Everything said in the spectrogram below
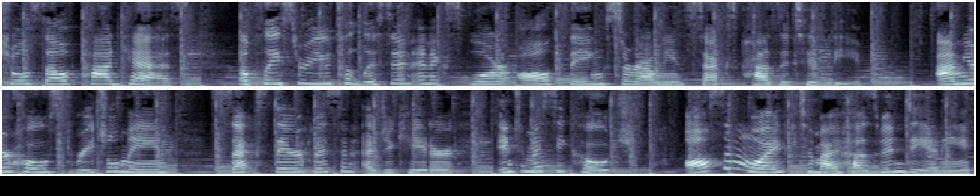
Sexual Self podcast, a place for you to listen and explore all things surrounding sex positivity. I'm your host, Rachel Main, sex therapist and educator, intimacy coach, awesome wife to my husband, Danny,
